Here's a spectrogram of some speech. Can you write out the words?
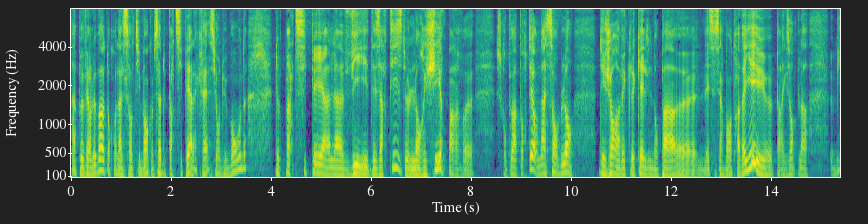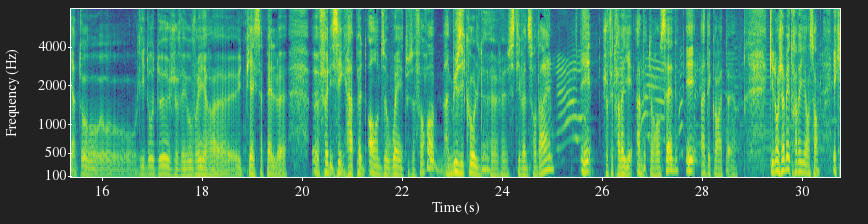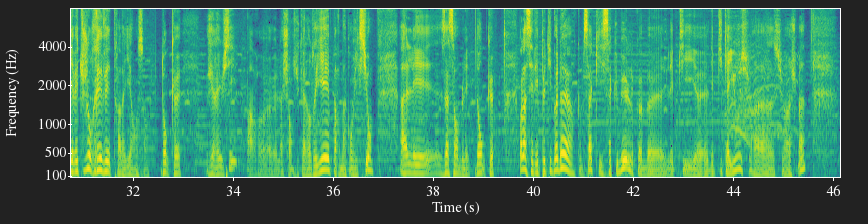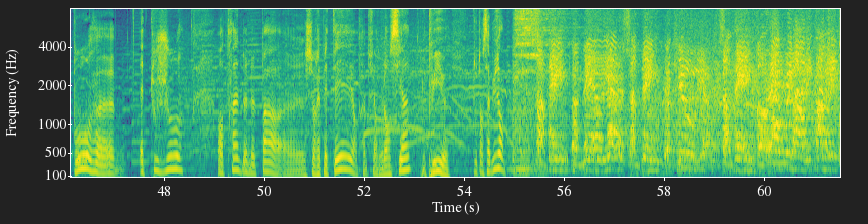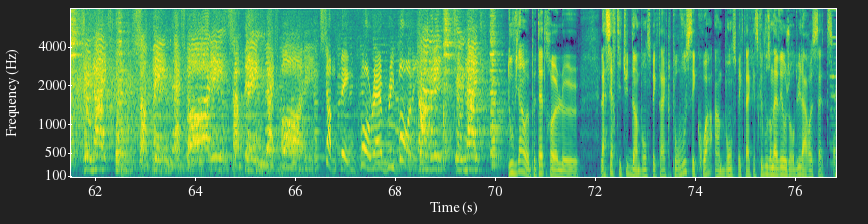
un peu vers le bas. Donc on a le sentiment comme ça de participer à la création du monde, de participer à la vie des artistes, de l'enrichir par ce qu'on peut apporter en assemblant des gens avec lesquels ils n'ont pas euh, nécessairement travaillé. Euh, par exemple, là, bientôt Lido 2, je vais ouvrir euh, une pièce qui s'appelle Funny Thing Happened on the Way to the Forum, un musical de Steven Sondheim. Et je fais travailler un metteur en scène et un décorateur, qui n'ont jamais travaillé ensemble et qui avaient toujours rêvé de travailler ensemble. Donc, j'ai réussi, par euh, la chance du calendrier, par ma conviction, à les assembler. Donc euh, voilà, c'est des petits bonheurs comme ça qui s'accumulent comme euh, les petits, des petits cailloux sur un, sur un chemin pour être toujours en train de ne pas se répéter, en train de faire de l'ancien, et puis tout en s'amusant. Something familiar, something peculiar, something for everybody comedy tonight. Something that's body, something that's body. Something for everybody. Comedy tonight. D'où vient euh, peut-être euh, le la certitude d'un bon spectacle? Pour vous, c'est quoi un bon spectacle? Est-ce que vous en avez aujourd'hui la recette?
